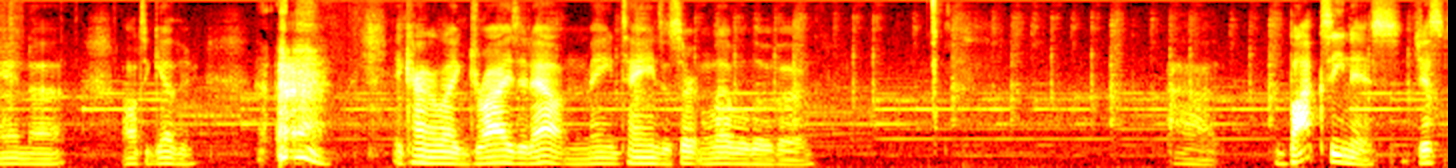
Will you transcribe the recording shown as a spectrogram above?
and uh, all together. it kind of like dries it out and maintains a certain level of uh, uh, boxiness. Just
